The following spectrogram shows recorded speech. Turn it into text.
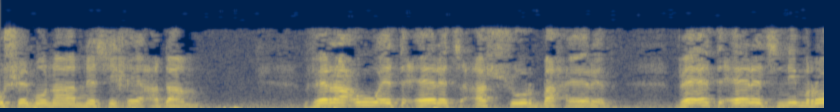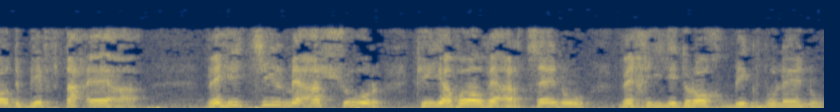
ושמונה נסיכי אדם. ורעו את ארץ אשור בחרב, ואת ארץ נמרוד בפתחיה, והציל מאשור כי יבוא בארצנו, וכי ידרוך בגבולנו.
